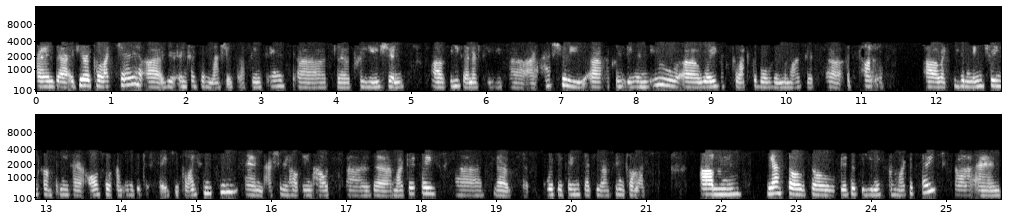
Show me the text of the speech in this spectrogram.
And uh, if you're a collector, uh, you're interested in matches of paintings, uh, the creation of these NFTs uh, are actually uh, creating a new uh, wave of collectibles in the market. A ton of like even mainstream companies are also coming into the space with licensing and actually helping out the marketplace with the things that you are can collect. Um, yeah, so so visit the Unique One Marketplace and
